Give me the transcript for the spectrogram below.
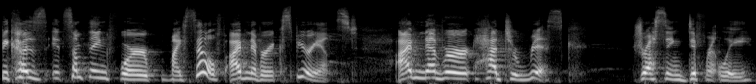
because it's something for myself I've never experienced. I've never had to risk dressing differently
